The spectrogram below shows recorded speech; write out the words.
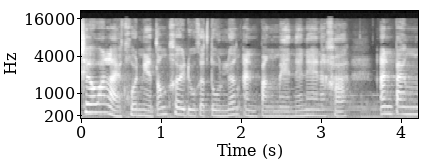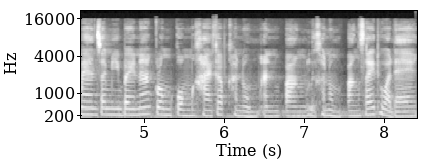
เชื่อว่าหลายคนเนี่ยต้องเคยดูการ์ตูนเรื่องอันปังแมนแน่ๆนะคะ อันปังแมนจะมีใบหน้ากลมๆคล้ายกับขนมอันปัง หรือขนมปังไส้ถั่วแดง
